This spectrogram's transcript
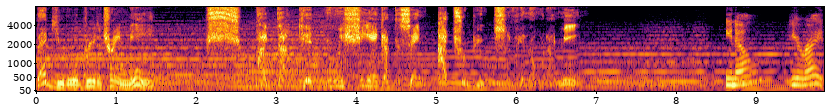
beg you to agree to train me. Shh, pipe down, kid. You and she ain't got the same attributes, if you know what I mean. You know, you're right.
